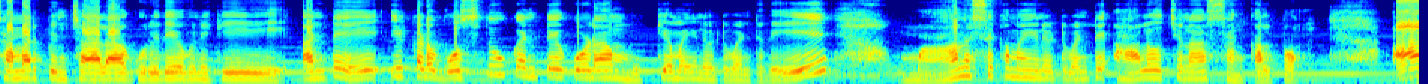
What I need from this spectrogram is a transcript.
సమర్పించాలా గురుదేవునికి? అంటే ఇక్కడ వస్తువు కంటే కూడా ముఖ్యమైనటువంటిది మానసికమైనటువంటి ఆలోచన సంకల్పం. ఆ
